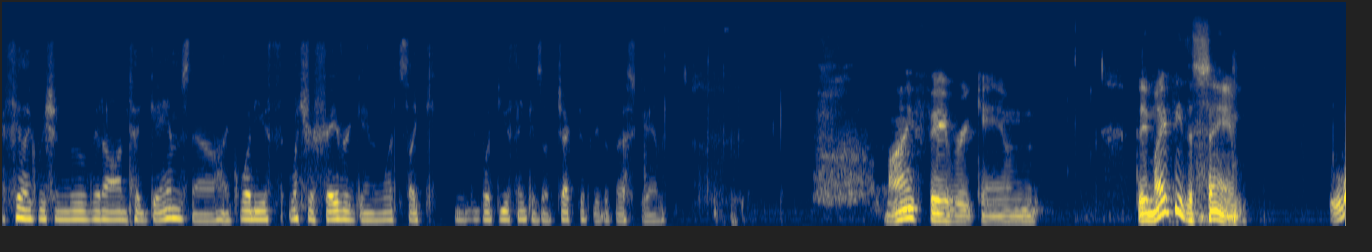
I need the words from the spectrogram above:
I feel like we should move it on to games now. Like, what do you? Th- what's your favorite game, and what's like, what do you think is objectively the best game? My favorite game. They might be the same Ooh,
